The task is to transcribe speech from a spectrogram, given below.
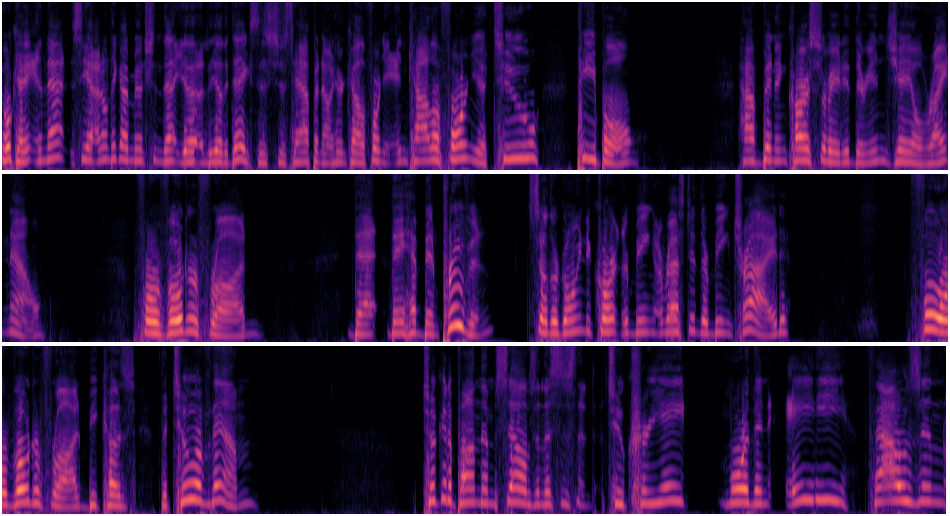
Okay, and that see, I don't think I mentioned that the other day because this just happened out here in California. In California, two people have been incarcerated. They're in jail right now for voter fraud that they have been proven. So they're going to court, they're being arrested, they're being tried for voter fraud because the two of them took it upon themselves, and this is the, to create more than 80,000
